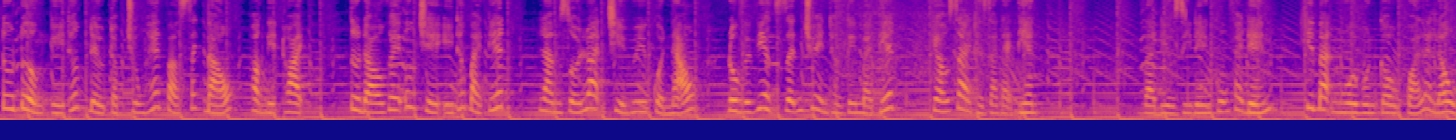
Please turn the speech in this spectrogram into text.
tư tưởng ý thức đều tập trung hết vào sách báo hoặc điện thoại, từ đó gây ức chế ý thức bài tiết, làm rối loạn chỉ huy của não đối với việc dẫn truyền thần kinh bài tiết, kéo dài thời gian đại tiện. Và điều gì đến cũng phải đến, khi bạn ngồi bồn cầu quá là lâu,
